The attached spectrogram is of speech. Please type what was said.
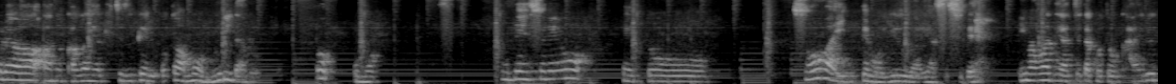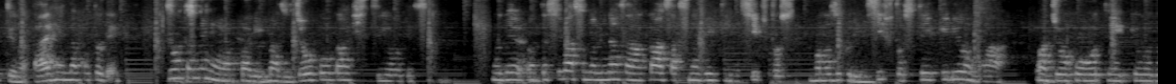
これはあの輝き続けることはもう無理だろうと思ってます。でそれを、えーと、そうは言っても言うは易しで今までやってたことを変えるっていうのは大変なことでそのためにはやっぱりまず情報が必要ですね。ので私はその皆さんがサステナビリティにシフトものづくりにシフトしていけるような、まあ、情報を提供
